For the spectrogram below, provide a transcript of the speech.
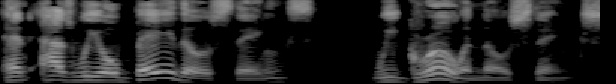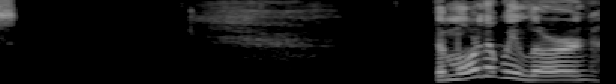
And as we obey those things, we grow in those things. The more that we learn,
